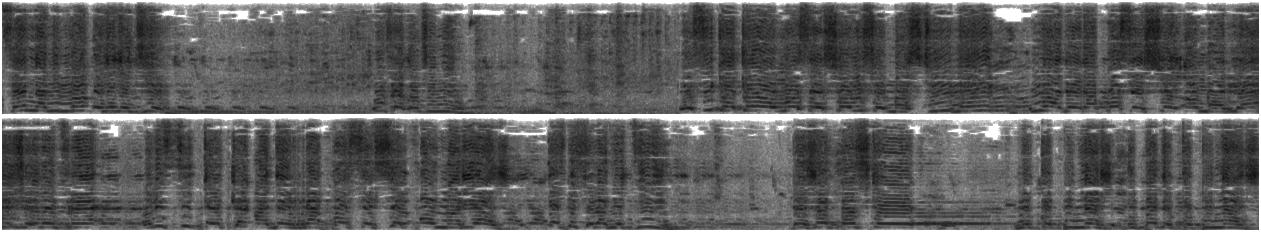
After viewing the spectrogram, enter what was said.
c'est un animal au de Dieu. Vous faire continuer. Et si quelqu'un homosexuel ou se masturbe ou a des rapports sexuels en mariage, mon frère, on dit si quelqu'un a des rapports sexuels en mariage, qu'est-ce que cela veut dire? Des gens pensent que le copinage, et pas de copinage,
